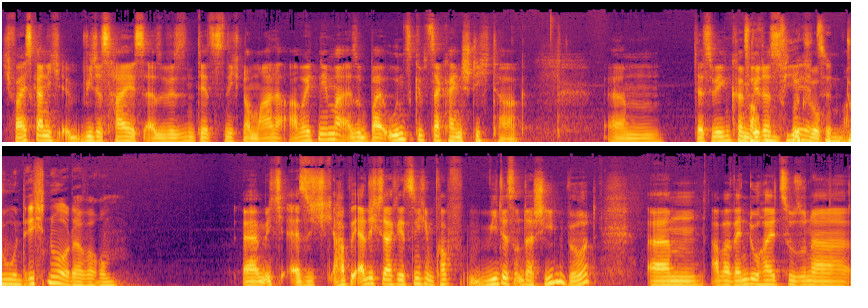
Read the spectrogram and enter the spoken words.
ich weiß gar nicht, wie das heißt. Also wir sind jetzt nicht normale Arbeitnehmer. Also bei uns gibt es da keinen Stichtag. Ähm, Deswegen können warum wir das wir jetzt sind Du und ich nur oder warum? Ähm, ich, also ich habe ehrlich gesagt jetzt nicht im Kopf, wie das unterschieden wird. Ähm, aber wenn du halt zu so einer,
